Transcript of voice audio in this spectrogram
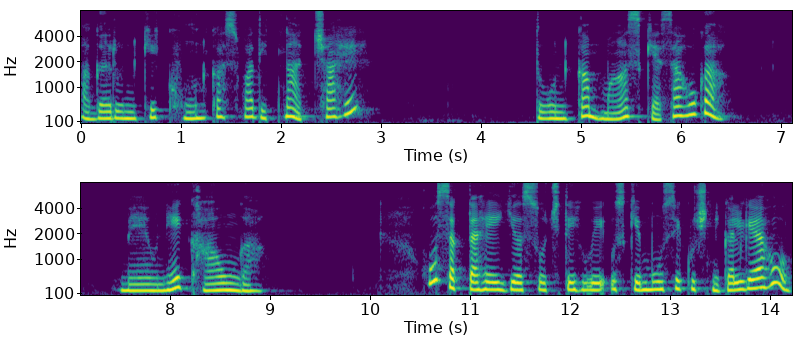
अगर उनके खून का स्वाद इतना अच्छा है तो उनका मांस कैसा होगा? मैं उन्हें खाऊँगा। हो सकता है यह सोचते हुए उसके मुँह से कुछ निकल गया हो,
